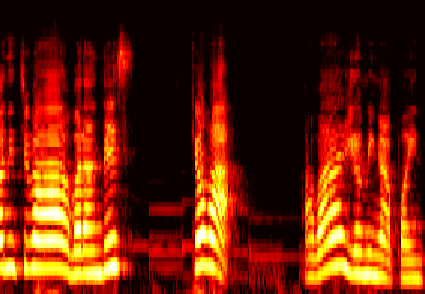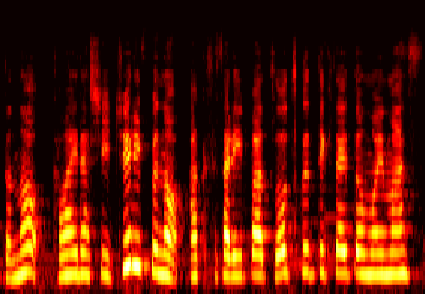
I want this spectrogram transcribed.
こんにちは、バランです。今日は淡い色味がポイントの可愛らしいチューリップのアクセサリーパーツを作っていきたいと思います。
